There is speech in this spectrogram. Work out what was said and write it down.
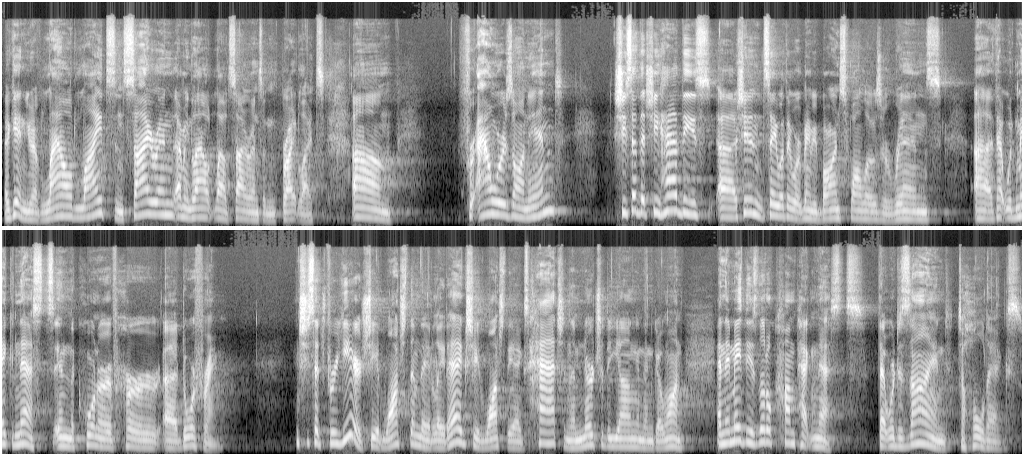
Again, you have loud lights and sirens, I mean, loud, loud sirens and bright lights um, for hours on end. She said that she had these, uh, she didn't say what they were, maybe barn swallows or wrens, uh, that would make nests in the corner of her uh, doorframe. And she said for years she had watched them, they had laid eggs, she had watched the eggs hatch and then nurture the young and then go on. And they made these little compact nests that were designed to hold eggs.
